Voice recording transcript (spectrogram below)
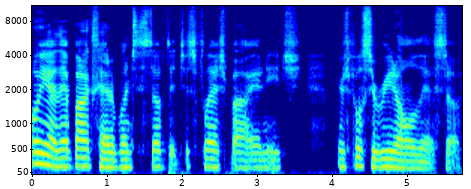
Oh yeah, that box had a bunch of stuff that just flashed by and each, you're supposed to read all of that stuff.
